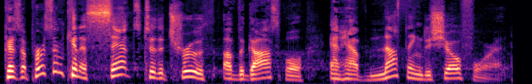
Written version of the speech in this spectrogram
Because a person can assent to the truth of the gospel and have nothing to show for it.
